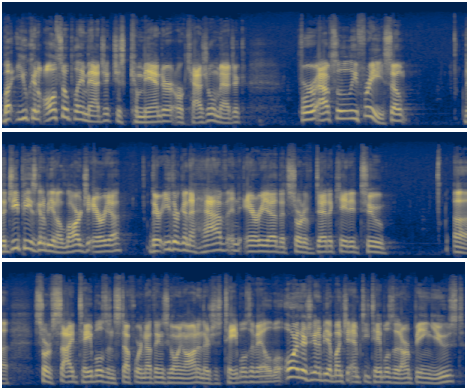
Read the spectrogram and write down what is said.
But you can also play Magic, just Commander or casual Magic, for absolutely free. So, the GP is going to be in a large area. They're either going to have an area that's sort of dedicated to uh, sort of side tables and stuff where nothing's going on and there's just tables available, or there's going to be a bunch of empty tables that aren't being used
